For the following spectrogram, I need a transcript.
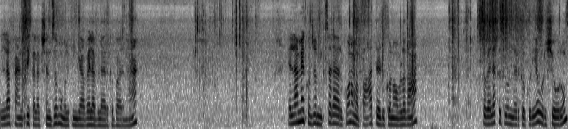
எல்லா ஃபேன்சி கலெக்ஷன்ஸும் உங்களுக்கு இங்கே அவைலபிளாக இருக்குது பாருங்கள் எல்லாமே கொஞ்சம் மிக்சடாக இருக்கும். நம்ம பார்த்து எடுக்கணும் அவ்வளோதான் ஸோ விளக்கு தூணில் இருக்கக்கூடிய ஒரு ஷோரூம்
